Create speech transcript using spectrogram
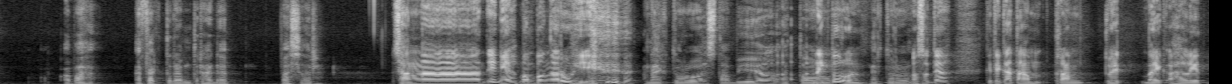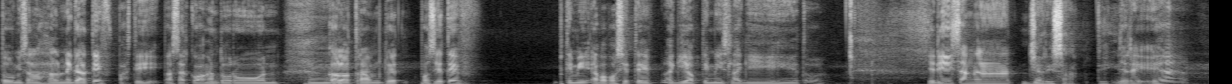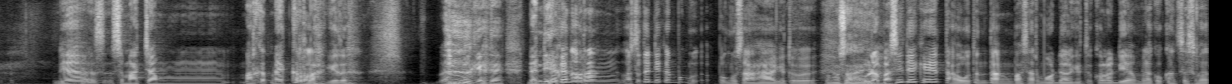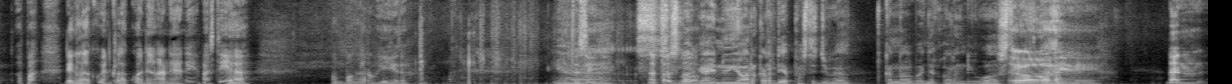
Apa efek Trump terhadap pasar? Sangat ini ya mempengaruhi. Naik turun, stabil atau Naik turun. Naik turun. Maksudnya ketika Trump, Trump tweet baik hal itu misalnya hal negatif pasti pasar keuangan turun. Hmm. Kalau Trump tweet positif optimi apa positif lagi optimis lagi gitu. Jadi sangat Jari sakti. Jadi ya dia se- semacam market maker lah gitu. Oke. Dan dia kan orang, maksudnya dia kan pengu- pengusaha gitu. Pengusaha, ya. Udah pasti dia kayak tahu tentang pasar modal gitu. Kalau dia melakukan sesuatu apa, dia ngelakuin kelakuan yang aneh-aneh pasti ya mempengaruhi gitu. Gitu sih. Nah terus lu, Ya, sebagai New Yorker dia pasti juga kenal banyak orang di Wall Street yo, lah. iya. dan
